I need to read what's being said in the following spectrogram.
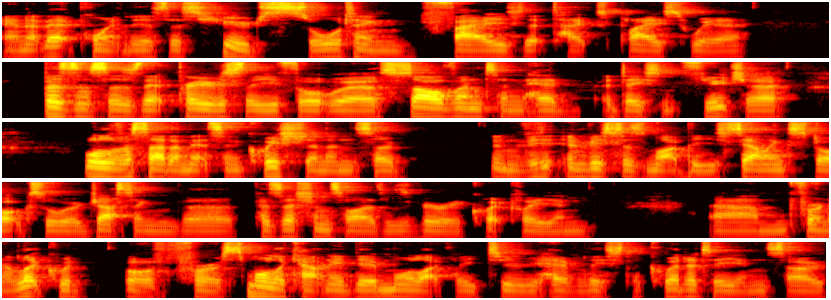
And at that point, there's this huge sorting phase that takes place where businesses that previously you thought were solvent and had a decent future, all of a sudden that's in question. And so inv- investors might be selling stocks or adjusting the position sizes very quickly. And um, for an illiquid or for a smaller company, they're more likely to have less liquidity. And so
